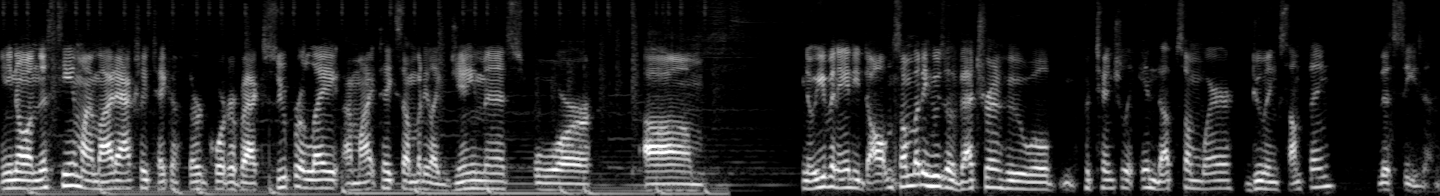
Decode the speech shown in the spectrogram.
you know, on this team, I might actually take a third quarterback super late. I might take somebody like Jameis or, um, you know, even Andy Dalton, somebody who's a veteran who will potentially end up somewhere doing something this season,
